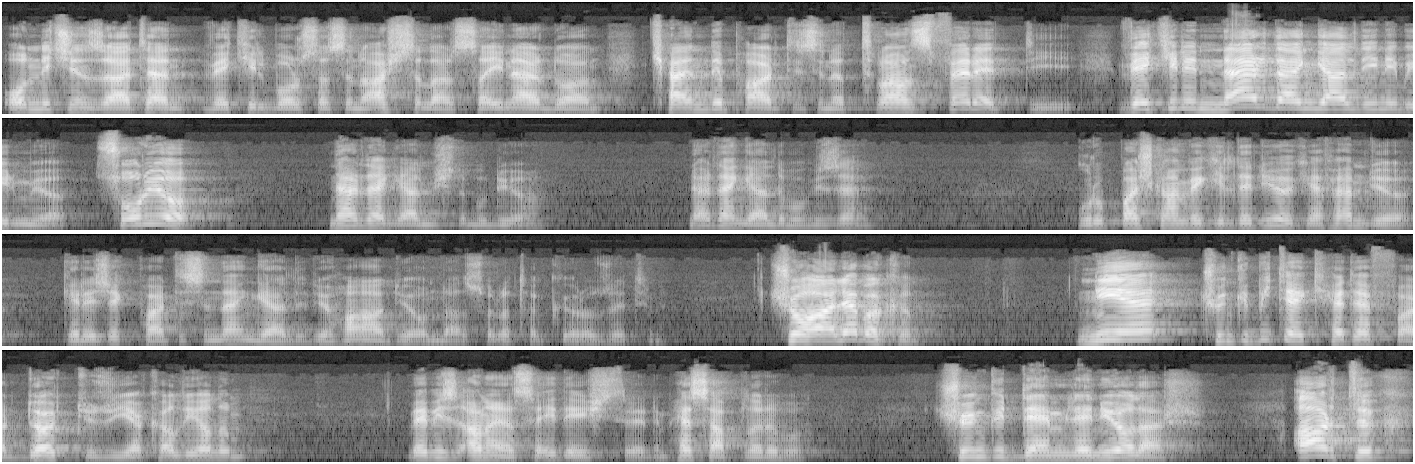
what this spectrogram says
Onun için zaten vekil borsasını açtılar. Sayın Erdoğan kendi partisine transfer ettiği vekilin nereden geldiğini bilmiyor. Soruyor. Nereden gelmişti bu diyor. Nereden geldi bu bize? Grup başkan vekili de diyor ki efendim diyor Gelecek Partisi'nden geldi diyor. Ha diyor ondan sonra takıyor rozetini. Şu hale bakın. Niye? Çünkü bir tek hedef var. 400'ü yakalayalım ve biz anayasayı değiştirelim. Hesapları bu. Çünkü demleniyorlar. Artık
